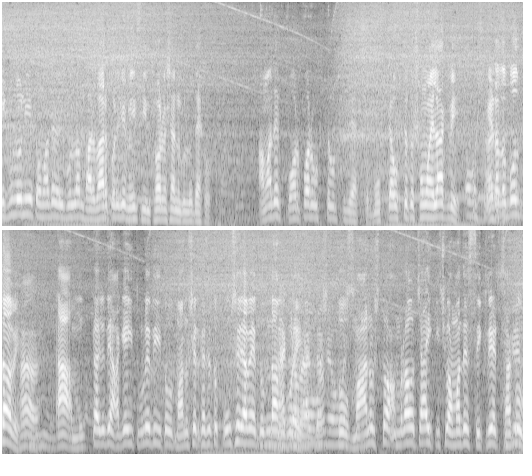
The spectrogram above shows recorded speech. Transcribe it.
এগুলো নিয়ে তোমাদের ওই বললাম বারবার করে যে মিস ইনফরমেশনগুলো দেখো। আমাদের পরপর উঠতে উঠতে যাচ্ছে। মুখটা উঠতে তো সময় লাগবে। এটা তো বলতে হবে। হ্যাঁ। মুখটা যদি আগেই তুলে দিই তো মানুষের কাছে তো পৌঁছে যাবে দুমদাম করে। তো মানুষ তো আমরাও চাই কিছু আমাদের সিক্রেট থাকুক।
